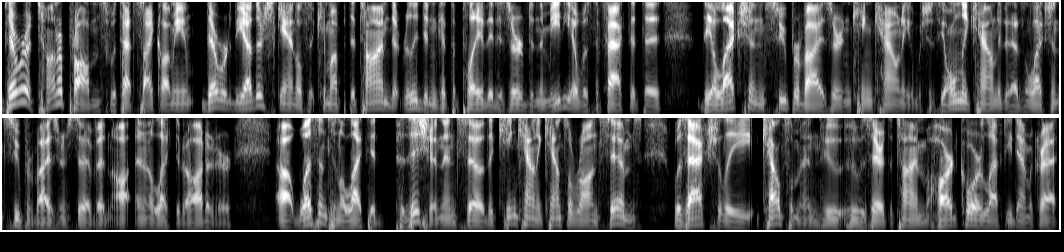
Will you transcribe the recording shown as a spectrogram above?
There were a ton of problems with that cycle. I mean, there were the other scandals that came up at the time that really didn't get the play they deserved in the media was the fact that the the election supervisor in King County, which is the only county that has an election supervisor instead of an, an elected auditor, uh, wasn't an elected position, and so the King County Council, Ron Sims, was actually councilman who who was there at the time, hardcore lefty Democrat,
